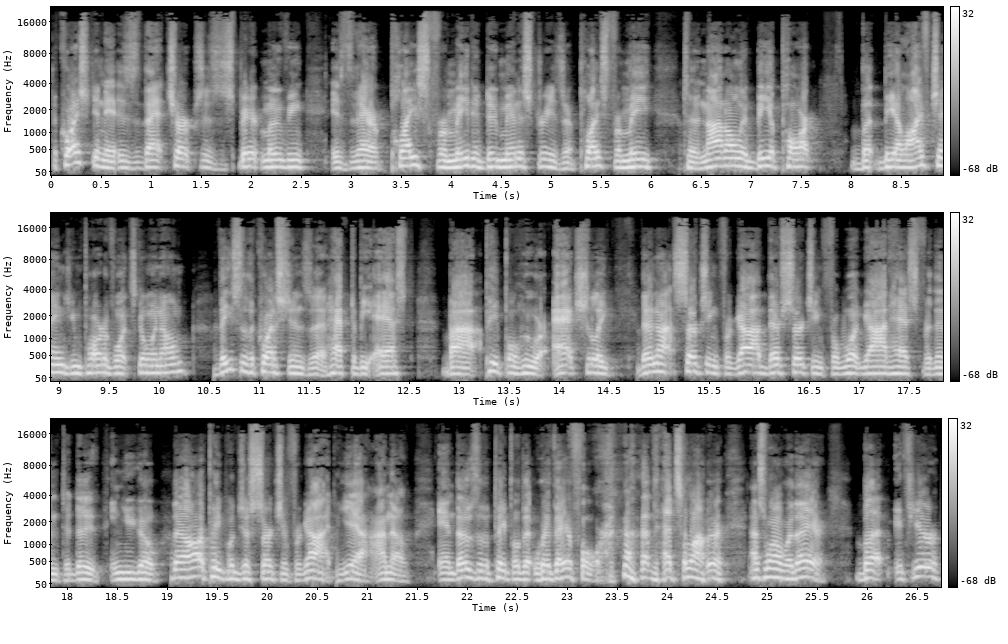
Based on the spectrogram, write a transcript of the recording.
The question is, is that church is the spirit moving? Is there a place for me to do ministry? Is there a place for me to not only be a part, but be a life changing part of what's going on? These are the questions that have to be asked by people who are actually they're not searching for God, they're searching for what God has for them to do. And you go, there are people just searching for God. Yeah, I know. And those are the people that we're there for. that's why we're that's why we're there. But if you're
